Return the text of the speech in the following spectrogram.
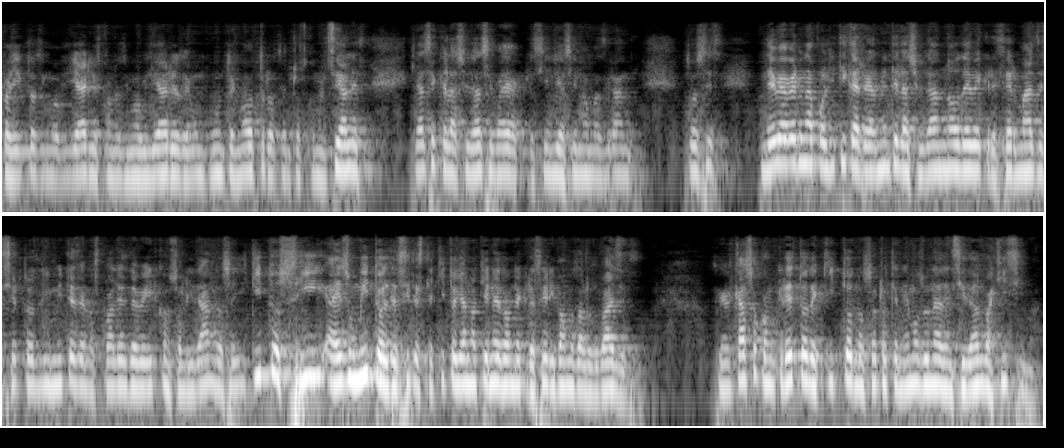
proyectos inmobiliarios con los inmobiliarios de un punto en otro, centros comerciales, que hace que la ciudad se vaya creciendo y haciendo más grande. Entonces, debe haber una política, realmente la ciudad no debe crecer más de ciertos límites en los cuales debe ir consolidándose. Y Quito sí, es un mito el decir es que Quito ya no tiene dónde crecer y vamos a los valles. En el caso concreto de Quito, nosotros tenemos una densidad bajísima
